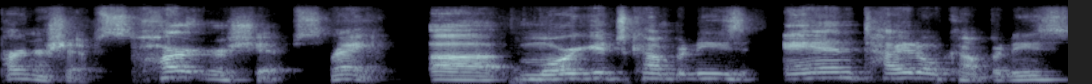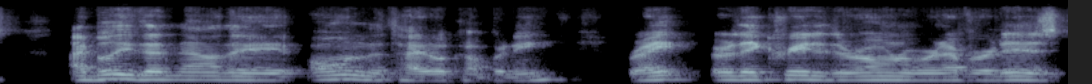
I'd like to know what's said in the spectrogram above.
partnerships. Partnerships, right? uh, mortgage companies and title companies. I believe that now they own the title company. right? Or they created their own or whatever it is.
